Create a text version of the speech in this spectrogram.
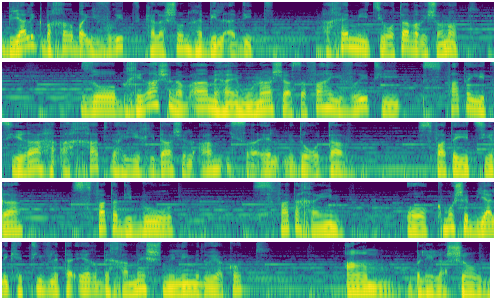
ביאליק בחר בעברית כלשון הבלעדית, החל מיצירותיו הראשונות. זו בחירה שנבעה מהאמונה שהשפה העברית היא שפת היצירה האחת והיחידה של עם ישראל לדורותיו. שפת היצירה, שפת הדיבור, שפת החיים, או כמו שביאליק היטיב לתאר בחמש מילים מדויקות, עם בלי לשון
